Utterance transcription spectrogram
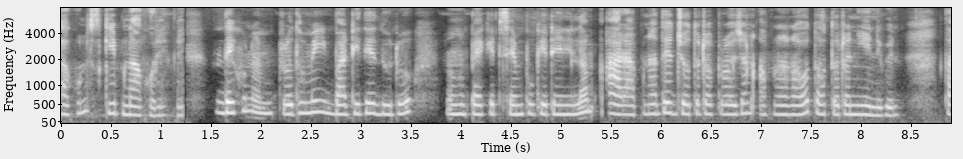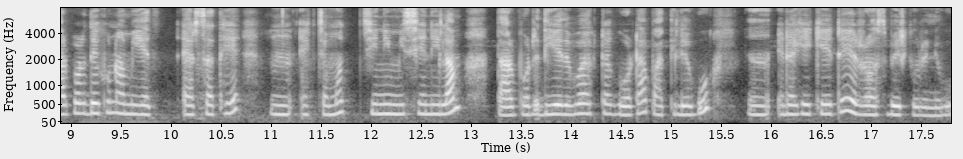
থাকুন স্কিপ না করে। দেখুন, আমি প্রথমেই বাটিতে দুটো প্যাকেট শ্যাম্পু কেটে নিলাম। আর আপনাদের যতটা প্রয়োজন, আপনারাও ততটা নিয়ে নেবেন। তারপর দেখুন, আমি এর- সাথে এক চামচ চিনি মিশিয়ে নিলাম। তারপরে দিয়ে দেবো একটা গোটা পাতিলেবু এটাকে কেটে রস বের করে নেব।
